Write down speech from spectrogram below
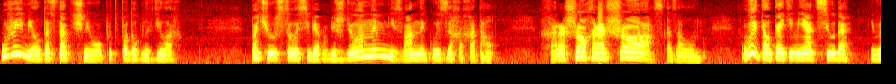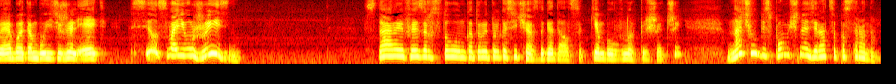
уже имел достаточный опыт в подобных делах. Почувствовав себя побежденным, незваный гость захохотал. «Хорошо, хорошо!» — сказал он. «Вытолкайте меня отсюда, и вы об этом будете жалеть всю свою жизнь!» Старый Фезерстоун, который только сейчас догадался, кем был вновь пришедший, начал беспомощно озираться по сторонам.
